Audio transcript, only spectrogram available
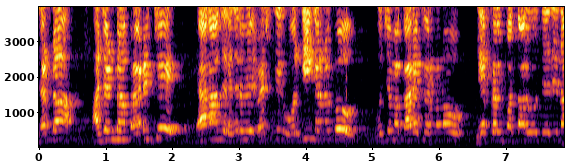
జెండా అజెండా ప్రకటించి యానాది రిజర్వే ఎస్టీ వర్గీకరణకు ఉద్యమ కార్యాచరణను ఏప్రిల్ పద్నాలుగో తేదీన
